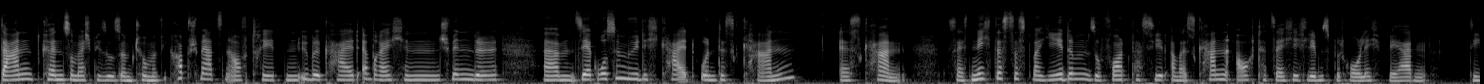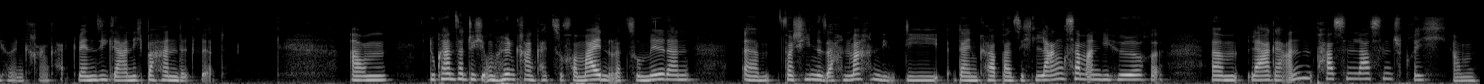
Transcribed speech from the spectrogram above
dann können zum Beispiel so Symptome wie Kopfschmerzen auftreten, Übelkeit, Erbrechen, Schwindel, ähm, sehr große Müdigkeit und es kann, es kann. Das heißt nicht, dass das bei jedem sofort passiert, aber es kann auch tatsächlich lebensbedrohlich werden, die Höhenkrankheit, wenn sie gar nicht behandelt wird. Ähm, du kannst natürlich, um Höhenkrankheit zu vermeiden oder zu mildern, ähm, verschiedene Sachen machen, die, die deinen Körper sich langsam an die höhere ähm, Lage anpassen lassen, sprich ähm,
